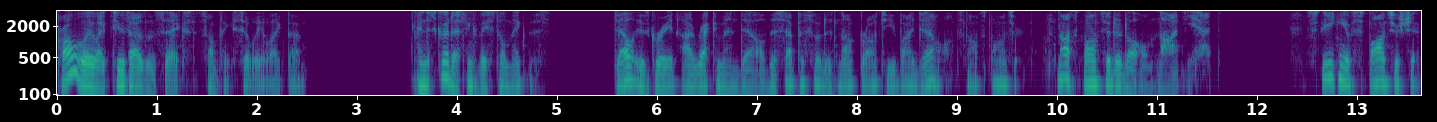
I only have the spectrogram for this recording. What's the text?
Probably like 2006, something silly like that. And it's good. I think they still make this. Dell is great. I recommend Dell. This episode is not brought to you by Dell. It's not sponsored. It's not sponsored at all. Not yet. Speaking of sponsorship,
